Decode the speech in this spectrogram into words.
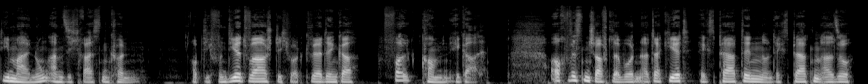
die Meinung an sich reißen können. Ob die fundiert war, Stichwort Querdenker, vollkommen egal. Auch Wissenschaftler wurden attackiert, Expertinnen und Experten also,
